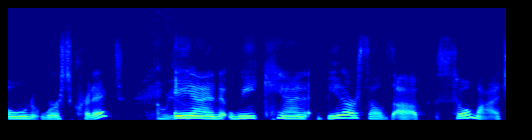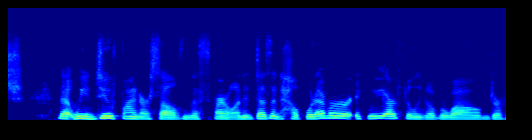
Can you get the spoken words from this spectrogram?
own worst critic Oh, yeah. and we can beat ourselves up so much that we do find ourselves in this spiral and it doesn't help whatever if we are feeling overwhelmed or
